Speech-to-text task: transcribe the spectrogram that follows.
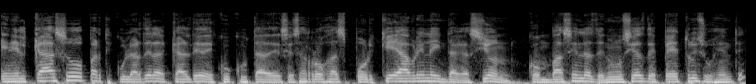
en el caso particular del alcalde de Cúcuta, de César Rojas, ¿por qué abren la indagación? ¿Con base en las denuncias de Petro y su gente?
